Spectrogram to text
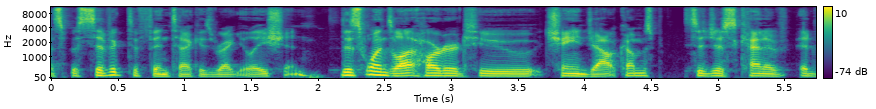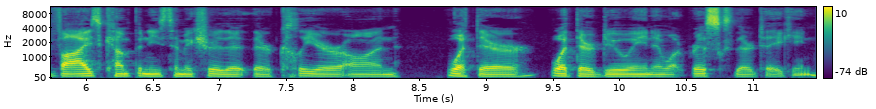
Specific to fintech is regulation. This one's a lot harder to change outcomes. To just kind of advise companies to make sure that they're clear on what they're what they're doing and what risks they're taking. And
